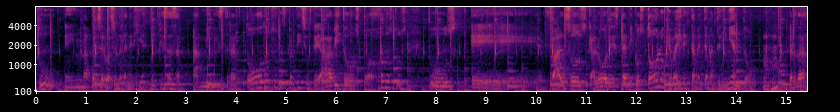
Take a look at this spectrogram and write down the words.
tú en la preservación de la energía empiezas a administrar todos tus desperdicios de hábitos, todos tus, tus eh, falsos calores térmicos, todo lo que va directamente a mantenimiento, ¿verdad?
